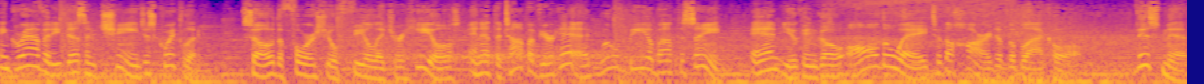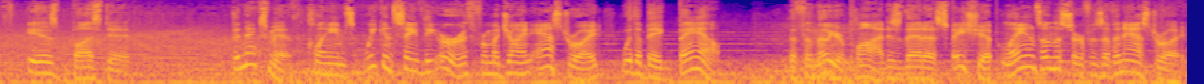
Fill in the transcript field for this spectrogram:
and gravity doesn't change as quickly. So the force you'll feel at your heels and at the top of your head will be about the same, and you can go all the way to the heart of the black hole. This myth is busted. The next myth claims we can save the Earth from a giant asteroid with a big bam. The familiar plot is that a spaceship lands on the surface of an asteroid.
